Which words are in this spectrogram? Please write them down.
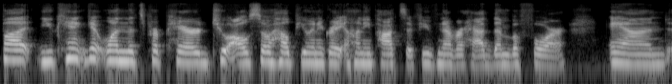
but you can't get one that's prepared to also help you integrate honeypots if you've never had them before and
